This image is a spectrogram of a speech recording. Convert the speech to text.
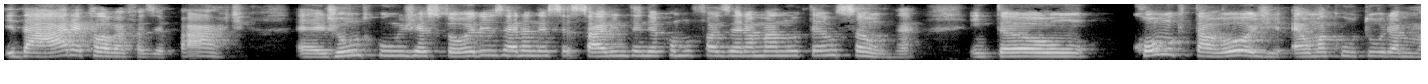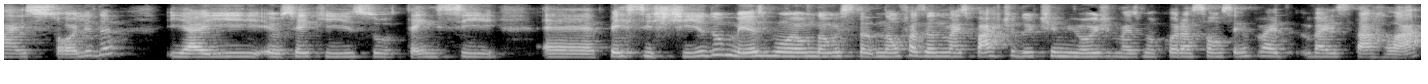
e da área que ela vai fazer parte, é, junto com os gestores, era necessário entender como fazer a manutenção, né? Então, como que está hoje é uma cultura mais sólida, e aí eu sei que isso tem se é, persistido, mesmo eu não, estando, não fazendo mais parte do time hoje, mas meu coração sempre vai, vai estar lá,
